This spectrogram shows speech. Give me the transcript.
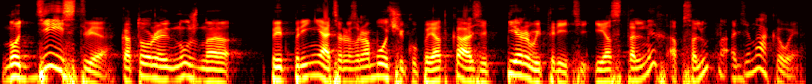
Но действия, которые нужно предпринять разработчику при отказе первой, третьей и остальных, абсолютно одинаковые.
